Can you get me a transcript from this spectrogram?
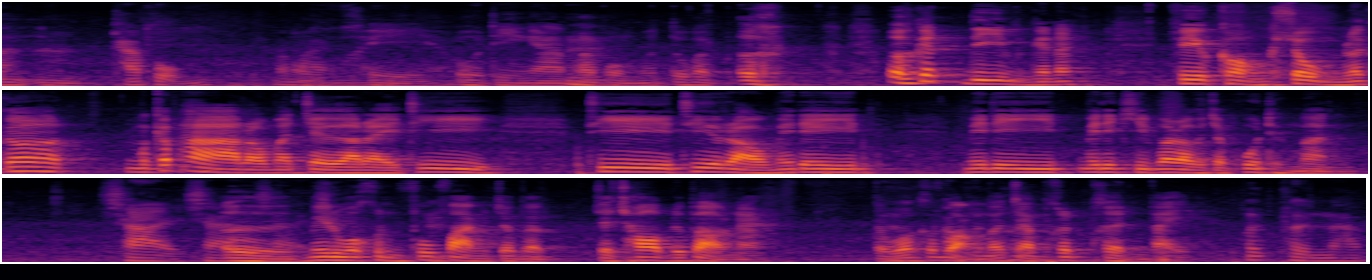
อืมอืมครับผมประมาณโอนี้เค โอ้ดีงามครับผมคุณตู้ครับ เออ เออก็ดีเหมือนกันนะฟีลกล่องสุ่มแล้วก็มันก็พาเรามาเจออะไรที่ที่ที่เราไม่ได้ไม่ได้ไม่ได้คิดว่าเราจะพูดถึงมัน ใช่ใช่เออใช่ไม่รู้ว่าคุณผู้ฟังจะแบบจะชอบหรือเปล่านะ แต่ว่าก็หวังว่าจะเพลิดเพลินไป เพลิดเพลินนะครับ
